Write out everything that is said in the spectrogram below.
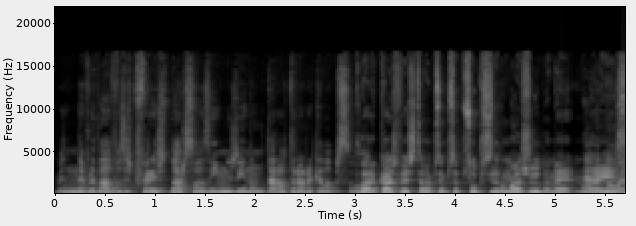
Mas na verdade vocês preferem estudar sozinhos e não estar a alterar aquela pessoa. Claro que às vezes também, por exemplo, se a pessoa precisa de uma ajuda, né? Não Ah, é não isso.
